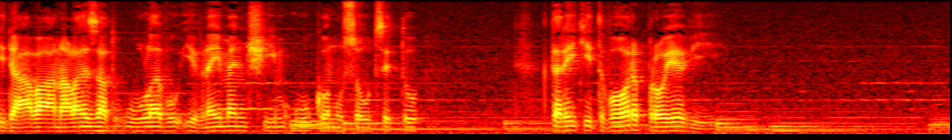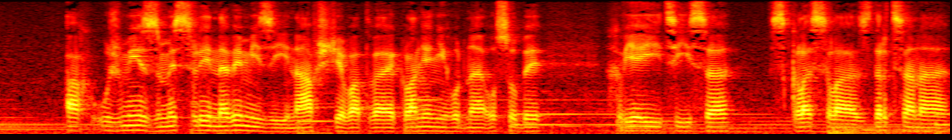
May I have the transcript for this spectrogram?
ti dává nalézat úlevu i v nejmenším úkonu soucitu, který ti tvor projeví. Ach, už mi z mysli nevymizí návštěva tvé klanění hodné osoby, chvějící se, skleslé, zdrcené,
